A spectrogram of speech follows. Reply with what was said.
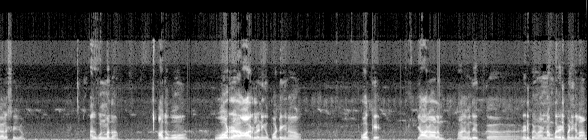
வேலை செய்யும். அது உண்மைதான். அதுவும் ஓடுற ஆறில் நீங்கள் போட்டிங்கன்னா ஓகே. யாராலும் அதை வந்து ரெடி பண்ண நம்ம ரெடி பண்ணிக்கலாம்.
